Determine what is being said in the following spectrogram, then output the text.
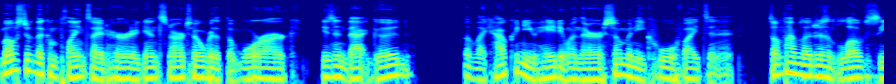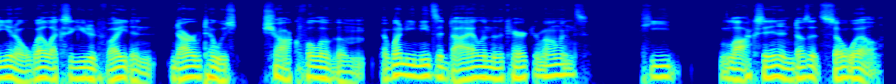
Most of the complaints I'd heard against Naruto were that the war arc isn't that good. But like, how can you hate it when there are so many cool fights in it? Sometimes I just love seeing a well executed fight, and Naruto is chock full of them. And when he needs to dial into the character moments, he locks in and does it so well.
